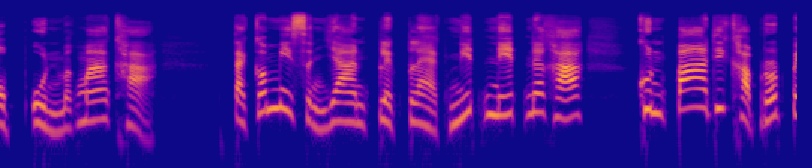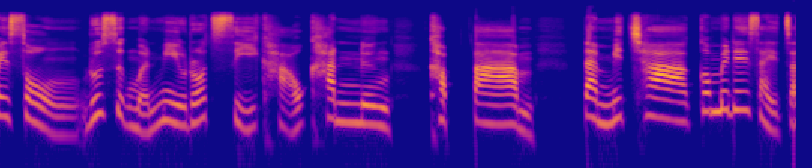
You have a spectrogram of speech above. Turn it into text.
อบอุ่นมากๆค่ะ แต่ก็มีสัญญาณแปลกๆ นิดๆนะคะ คุณป้าที่ขับรถไปส่ง รู้สึกเหมือนมีรถสีขาวคันหนึ่งขับตาม แต่มิชชาก็ไม่ได้ใส่ใจ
